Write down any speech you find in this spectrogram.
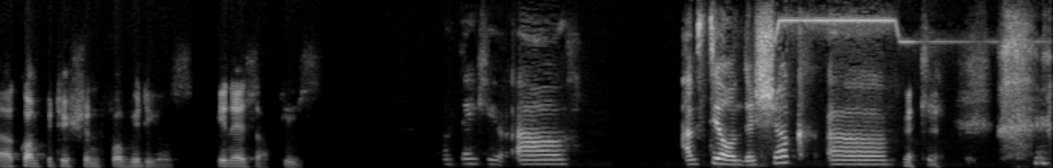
uh, competition for videos. Ineza, please. Oh, thank you. Uh, I'm still on the shock. Uh, okay.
